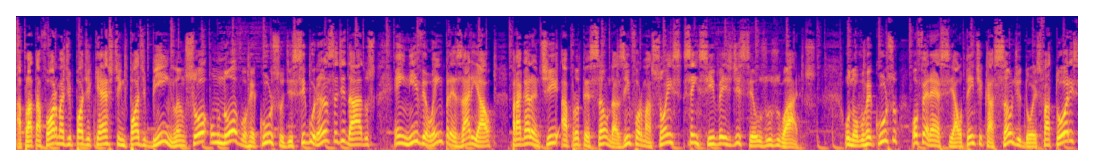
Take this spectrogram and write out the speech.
A plataforma de podcasting Podbean lançou um novo recurso de segurança de dados em nível empresarial para garantir a proteção das informações sensíveis de seus usuários. O novo recurso oferece autenticação de dois fatores,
